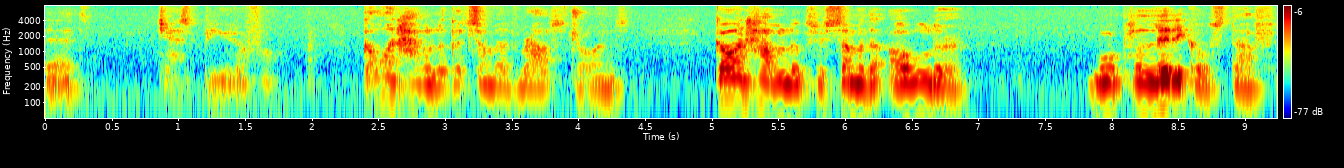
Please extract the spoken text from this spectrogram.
uh, it's just beautiful. Go and have a look at some of Ralph's drawings. Go and have a look through some of the older, more political stuff.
